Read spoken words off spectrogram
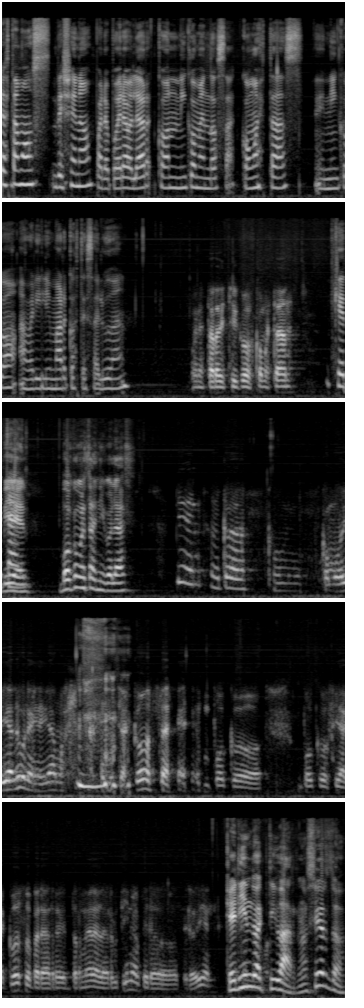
Ya estamos de lleno para poder hablar con Nico Mendoza. ¿Cómo estás? Eh, Nico, Abril y Marcos te saludan. Buenas tardes chicos, ¿cómo están? ¿Qué tal? Bien. ¿Vos cómo estás, Nicolás? Bien, acá como día lunes, digamos, con muchas cosas, un poco un poco fiacoso para retornar a la rutina, pero pero bien. Queriendo activar, ¿no es cierto?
